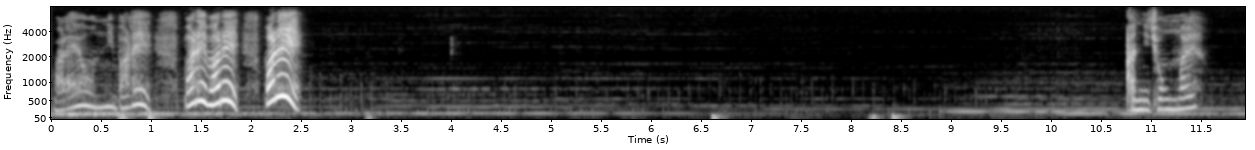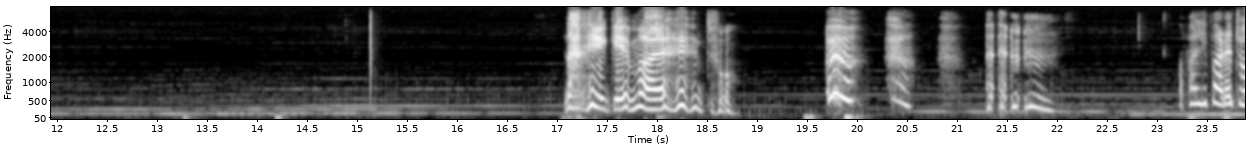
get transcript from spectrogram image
말해요, 언니, 말해. 말해, 말해, 말해! 아니, 정말? 나에게 말해줘. 아, 빨리 말해줘!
